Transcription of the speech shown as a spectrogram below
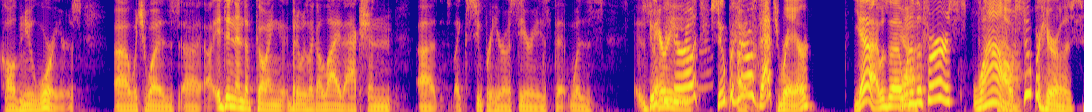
called new warriors uh which was uh it didn't end up going but it was like a live action uh like superhero series that was very superhero? Superheroes? That's rare yeah it was uh, one of the first wow superheroes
